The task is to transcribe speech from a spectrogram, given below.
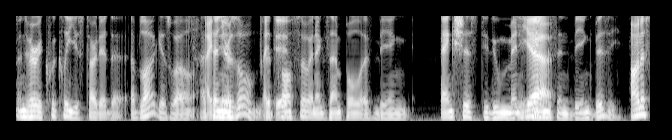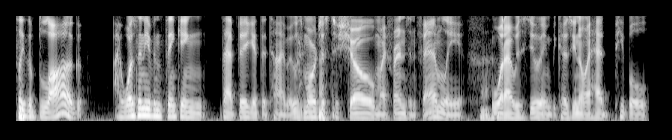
And very quickly, you started a, a blog as well at I 10 did. years old. That's also an example of being anxious to do many Yeah. things and being busy. honestly, the blog, I wasn't even thinking that big at the time. It was more just to show my friends and family what I was doing because, you know, I had people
